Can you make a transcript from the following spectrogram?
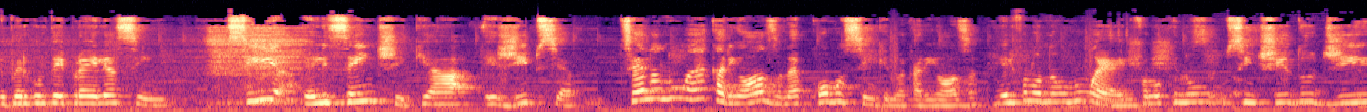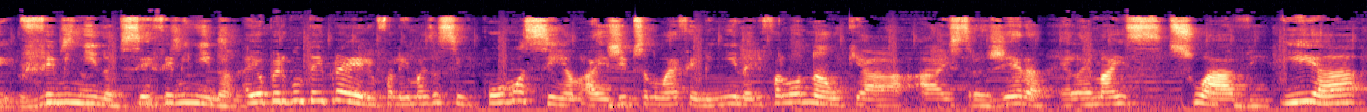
Eu perguntei para ele assim, se ele sente que a egípcia se ela não é carinhosa, né? Como assim que não é carinhosa? E ele falou, não, não é. Ele falou que no sentido de feminina, de ser feminina. Aí eu perguntei pra ele, eu falei, mas assim, como assim a, a egípcia não é feminina? Ele falou, não, que a, a estrangeira, ela é mais suave. E a,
